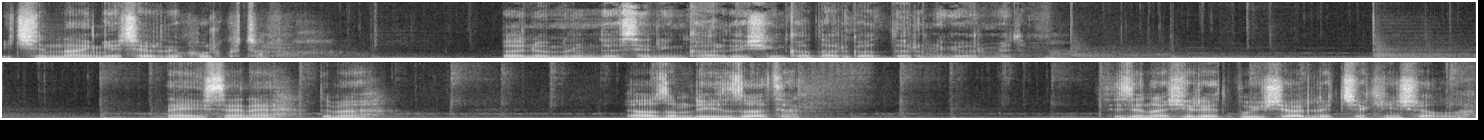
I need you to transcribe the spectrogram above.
içinden geçerdi Korkut'un. Ben ömrümde senin kardeşin kadar gaddarını görmedim. Neyse ne değil mi? Lazım değil zaten. Sizin aşiret bu işi halledecek inşallah.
